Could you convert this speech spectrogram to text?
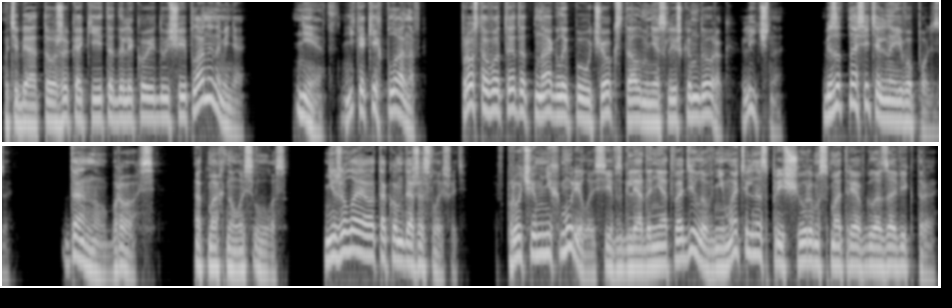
У тебя тоже какие-то далеко идущие планы на меня? Нет, никаких планов. Просто вот этот наглый паучок стал мне слишком дорог, лично, безотносительно его пользы. Да ну, брось, отмахнулась Лос. Не желаю о таком даже слышать. Впрочем, не хмурилась и взгляда не отводила, внимательно с прищуром смотря в глаза Виктора.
